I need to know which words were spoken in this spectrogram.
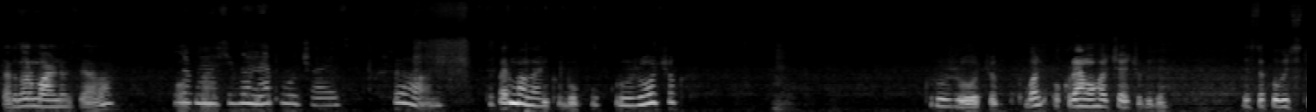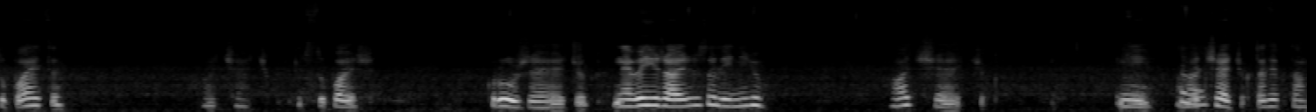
Так, нормально взяла. Так у завжди не виходить. Все гарно. Тепер маленьку букву. Кружочок. Кружочок. Бач, окремо гачечок йде. Десь тако відступається. Гачечок. Відступаєш. Кружечок. Не виїжджаєш за лінію. Гачечок. Ні, Давай. гачечок, так як там.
